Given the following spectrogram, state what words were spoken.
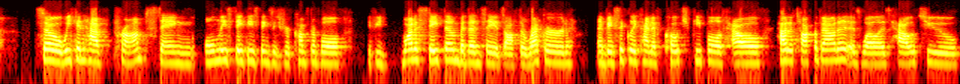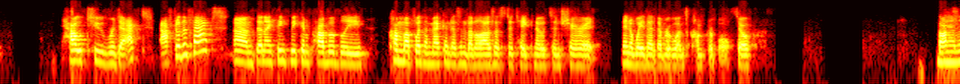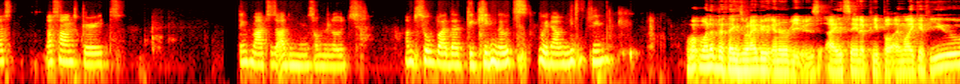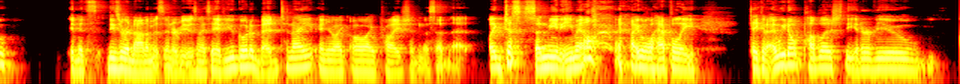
so we can have prompts saying only state these things if you're comfortable if you want to state them but then say it's off the record and basically kind of coach people of how how to talk about it as well as how to how to redact after the fact um, then i think we can probably come up with a mechanism that allows us to take notes and share it in a way that everyone's comfortable. So Yeah, thoughts? that's, that sounds great. I think Matt is adding in some notes. I'm so bad at taking notes when I'm listening. One of the things when I do interviews, I say to people, I'm like, if you, and it's these are anonymous interviews, and I say, if you go to bed tonight and you're like, oh, I probably shouldn't have said that, like, just send me an email. I will happily take it. And we don't publish the interview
